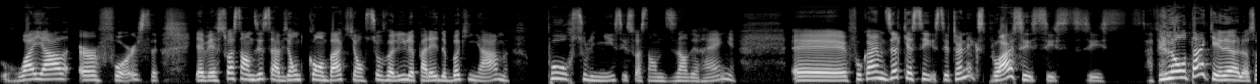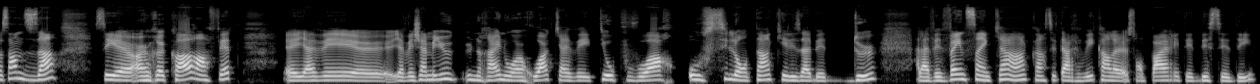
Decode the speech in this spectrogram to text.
Royal Air Force. Il y avait 70 avions de combat qui ont survolé le palais de Buckingham pour souligner ses 70 ans de règne. Euh, faut quand même dire que c'est un exploit. Ça fait longtemps qu'elle est là, 70 ans. C'est euh, un record en fait. Euh, il y avait, euh, y avait jamais eu une reine ou un roi qui avait été au pouvoir aussi longtemps qu'Élisabeth II. Elle avait 25 ans hein, quand c'est arrivé, quand son père était décédé.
